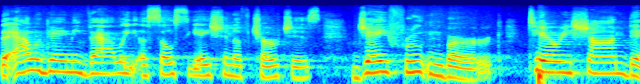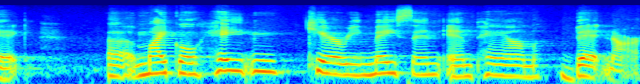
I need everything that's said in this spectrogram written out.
the Allegheny Valley Association of Churches, Jay Frutenberg, Terry Schondeck, uh, Michael Hayden, Carrie Mason, and Pam Bednar.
